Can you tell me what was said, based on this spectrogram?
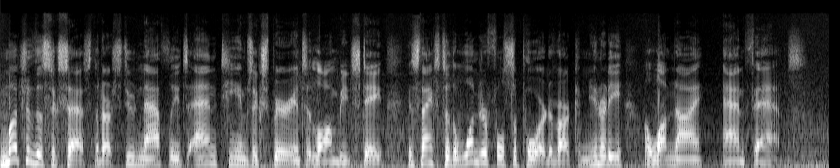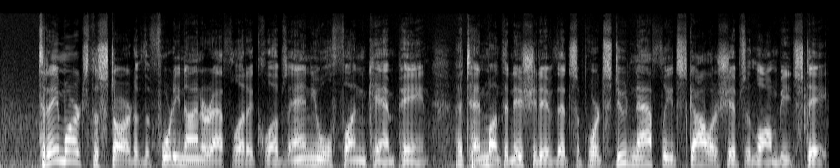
Much of the success that our student athletes and teams experience at Long Beach State is thanks to the wonderful support of our community, alumni, and fans. Today marks the start of the 49er Athletic Club's annual fund campaign, a 10-month initiative that supports student-athlete scholarships at Long Beach State.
